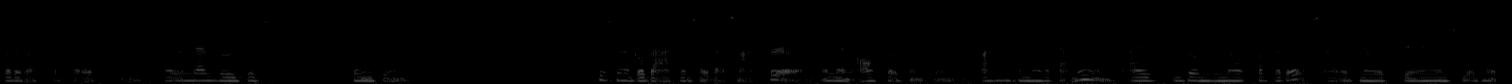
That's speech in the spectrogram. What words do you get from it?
for the rest of the ultrasound. I remember just thinking, she's going to go back and say that's not true. And then also thinking, I don't even know what that means. I don't even know what clubfoot is. I had no experience, we had no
